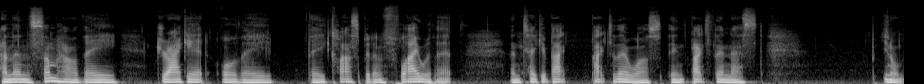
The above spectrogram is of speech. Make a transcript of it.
and then somehow they drag it or they they clasp it and fly with it, and take it back back to their wasp in, back to their nest. You know,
